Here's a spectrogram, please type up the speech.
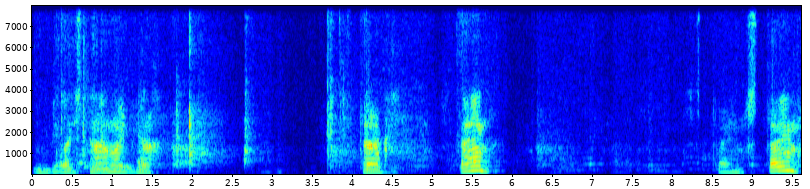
Белой стороной вверх. Так, ставим. Ставим, ставим.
